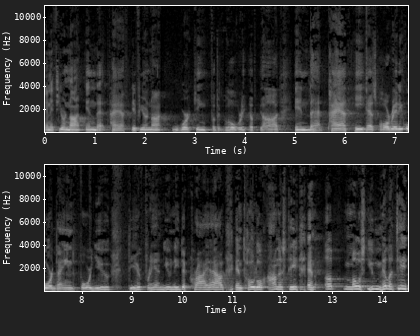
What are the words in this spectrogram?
And if you're not in that path, if you're not working for the glory of God in that path He has already ordained for you, dear friend, you need to cry out in total honesty and utmost humility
